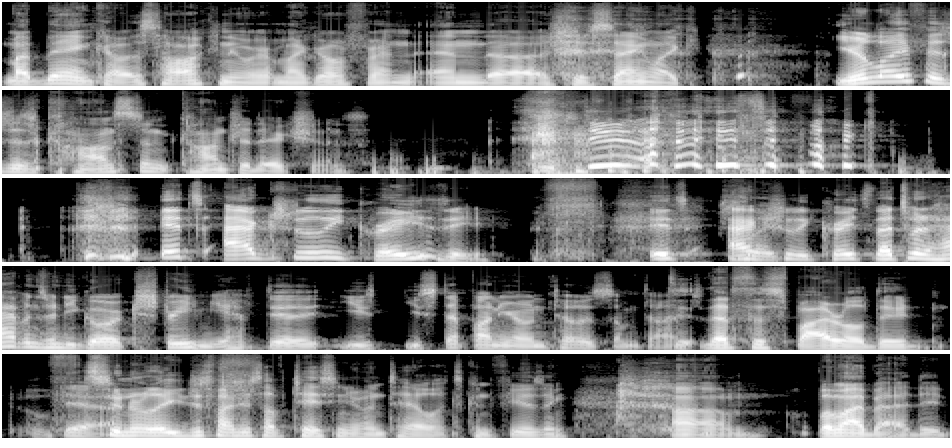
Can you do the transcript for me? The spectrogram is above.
my bank i was talking to her my girlfriend and uh she was saying like your life is just constant contradictions dude it's a fucking, it's actually crazy. It's like- actually crazy. That's what happens when you go extreme. You have to you you step on your own toes sometimes. That's the spiral dude. Yeah. sooner or later you just find yourself chasing your own tail. It's confusing. Um but my bad dude.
